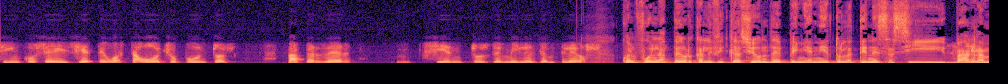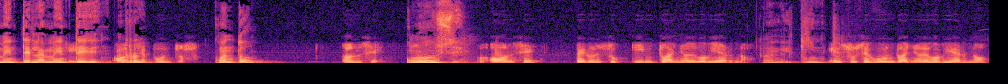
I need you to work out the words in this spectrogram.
cinco, seis, siete o hasta ocho puntos, va a perder cientos de miles de empleos. ¿Cuál fue la peor calificación de Peña Nieto? ¿La tienes así vagamente en la mente? Once puntos. ¿Cuánto? 11. 11. 11, pero en su quinto año de gobierno. Ah, en el quinto. En su segundo año de gobierno,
